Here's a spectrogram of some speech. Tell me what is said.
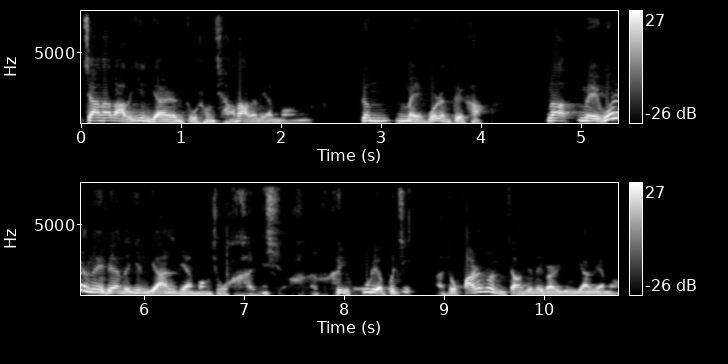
加拿大的印第安人组成强大的联盟，跟美国人对抗。那美国人那边的印第安联盟就很小，很可以忽略不计啊。就华盛顿将军那边的印第安联盟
